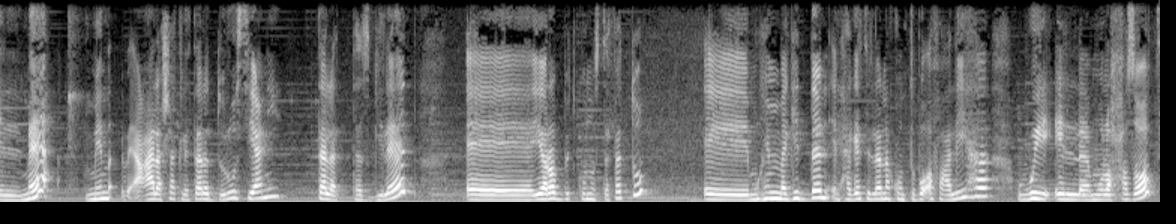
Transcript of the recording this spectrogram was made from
الماء من على شكل ثلاث دروس يعني ثلاث تسجيلات. آه يا رب تكونوا استفدتوا. آه مهمة جدا الحاجات اللي أنا كنت بقف عليها والملاحظات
